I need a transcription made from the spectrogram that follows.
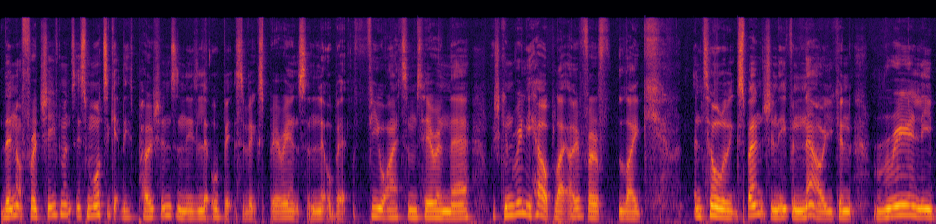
they're not for achievements. It's more to get these potions and these little bits of experience and little bit few items here and there, which can really help. Like over like until expansion, even now, you can really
